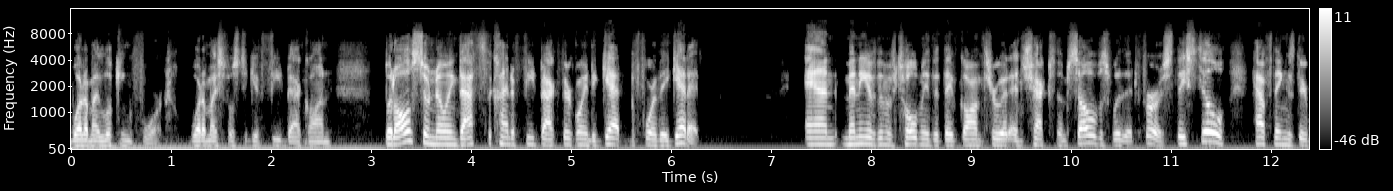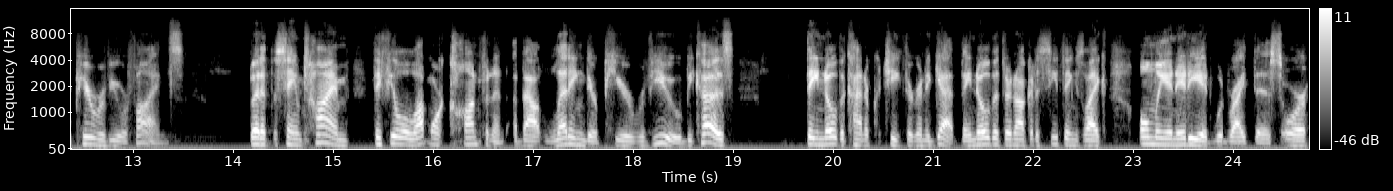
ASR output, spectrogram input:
what am I looking for? What am I supposed to give feedback on? But also knowing that's the kind of feedback they're going to get before they get it. And many of them have told me that they've gone through it and checked themselves with it first. They still have things their peer reviewer finds. But at the same time, they feel a lot more confident about letting their peer review because – they know the kind of critique they're going to get. They know that they're not going to see things like only an idiot would write this or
